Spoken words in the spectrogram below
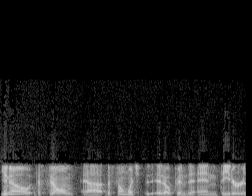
You know, the film, uh, the film, which it opened in theaters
